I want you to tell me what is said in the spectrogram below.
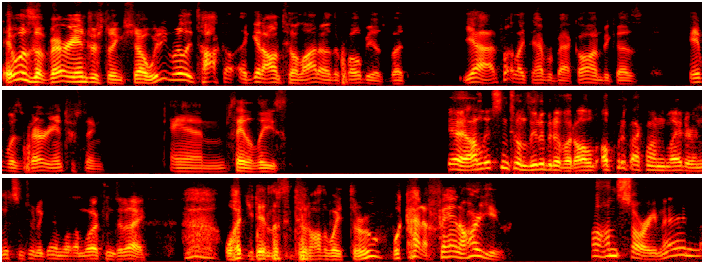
it was a very interesting show. We didn't really talk uh, get on to a lot of other phobias, but yeah, I'd probably like to have her back on because it was very interesting and say the least. yeah, I listened to a little bit of it. I'll, I'll put it back on later and listen to it again while I'm working today. what you didn't listen to it all the way through? What kind of fan are you? Oh, I'm sorry, man.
